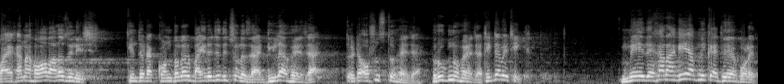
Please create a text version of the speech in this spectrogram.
পায়খানা হওয়া ভালো জিনিস, কিন্তু এটা কন্ট্রোলের বাইরে যদি চলে যায়, ঢিলা হয়ে যায়, তো এটা অসুস্থ হয়ে যায়, রুগ্ন হয়ে যায়। ঠিক না ঠিক। মেয়ে দেখার আগেই আপনি কাইতে হয়ে পড়েন।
